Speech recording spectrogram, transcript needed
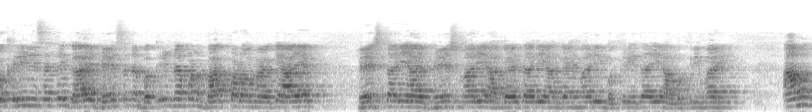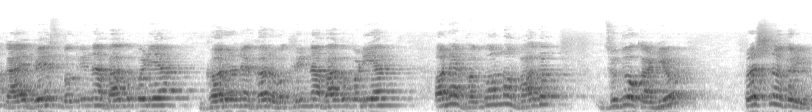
વખરીની સાથે ગાય, ભેંસ અને બકરીના પણ ભાગ પાડવામાં આવ્યા કે આ એક ભેંસ તારી, આ ભેંસ મારી, આ ગાય તારી, આ ગાય મારી, બકરી તારી, આ બકરી મારી. આમ ગાય, ભેંસ, બકરીના ભાગ પડ્યા, ઘર અને ઘર વખરીના ભાગ પડ્યા અને ભગવાનનો ભાગ જુદો કાઢ્યો. પ્રશ્ન કર્યો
